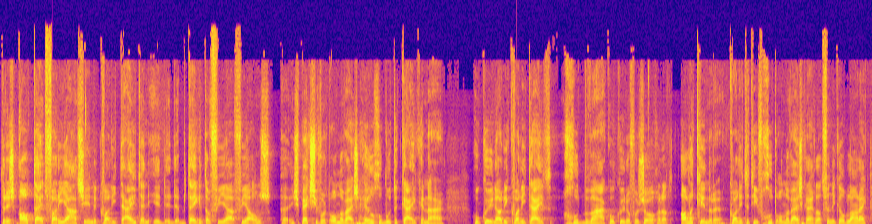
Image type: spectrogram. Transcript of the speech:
er is altijd variatie in de kwaliteit. En dat betekent dat via, via ons inspectie voor het onderwijs heel goed moeten kijken naar hoe kun je nou die kwaliteit goed bewaken? Hoe kun je ervoor zorgen dat alle kinderen kwalitatief goed onderwijs krijgen? Dat vind ik heel belangrijk.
